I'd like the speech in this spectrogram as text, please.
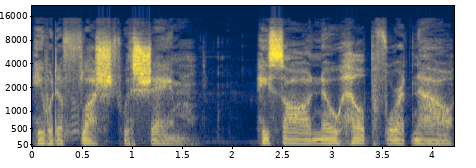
he would have flushed with shame. He saw no help for it now,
